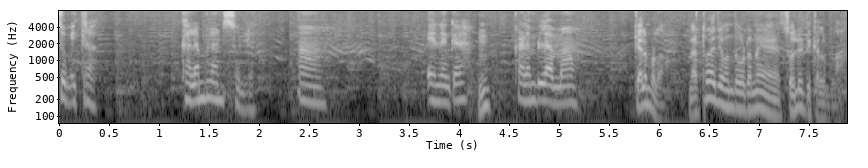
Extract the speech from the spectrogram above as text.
சுமித்ரா கிளம்பலான்னு சொல்லு. ஆ என்னங்க? கிளம்பலாமா? கிளம்பலாம். நட்ராஜ் வந்த உடனே சொல்லிட்டு கிளம்பலாம்.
